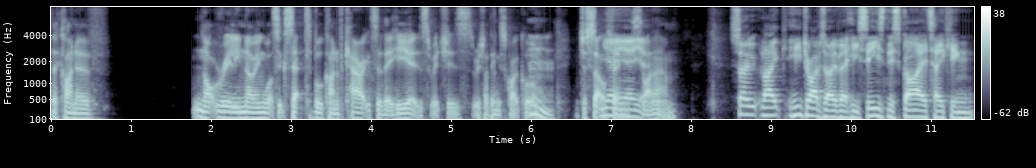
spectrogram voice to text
the kind of not really knowing what's acceptable kind of character that he is, which is which I think is quite cool. Just subtle Hmm. Yeah, things like that. So like he drives over, he sees this guy taking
